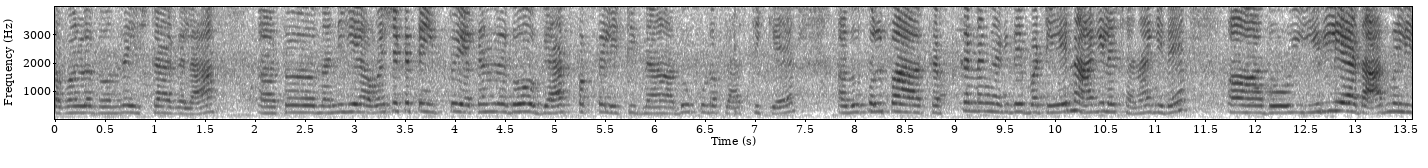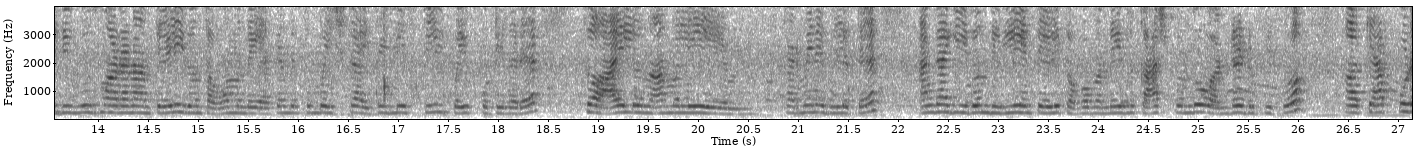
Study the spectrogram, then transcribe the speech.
ತಗೊಳ್ಳೋದು ಅಂದರೆ ಇಷ್ಟ ಆಗಲ್ಲ. ಸೊ ನನಗೆ ಅವಶ್ಯಕತೆ ಇತ್ತು, ಯಾಕಂದರೆ ಅದು ಗ್ಯಾಸ್ ಪಕ್ಕದಲ್ಲಿ ಇಟ್ಟಿದ್ನ, ಅದು ಕೂಡ ಪ್ಲಾಸ್ಟಿಕ್ಕೆ ಅದು ಸ್ವಲ್ಪ ಕರ್ತ್ಕೊಂಡಂಗೆ ಆಗಿದೆ ಬಟ್ ಏನೂ ಆಗಿಲ್ಲ, ಚೆನ್ನಾಗಿದೆ. ಅದು ಇರಲಿ, ಅದಾದಮೇಲೆ ಇದು ಯೂಸ್ ಮಾಡೋಣ ಅಂತೇಳಿ ಇದೊಂದು ತೊಗೊಂಬಂದೆ. ಯಾಕೆಂದರೆ ತುಂಬ ಇಷ್ಟ ಆಯಿತು. ಇಲ್ಲಿ ಸ್ಟೀಲ್ ಪೈಪ್ ಕೊಟ್ಟಿದ್ದಾರೆ. ಸೊ ಆಯಿಲ್ ನಾರ್ಮಲಿ ಕಡಿಮೆನೇ ಬೀಳುತ್ತೆ. ಹಂಗಾಗಿ ಇದೊಂದು ಇರಲಿ ಅಂತೇಳಿ ತೊಗೊಂಬಂದೆ. ಇದ್ರ ಕಾಸ್ಟ್ ಬಂದು ಹಂಡ್ರೆಡ್ ರುಪೀಸು ಕ್ಯಾಪ್ ಕೂಡ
